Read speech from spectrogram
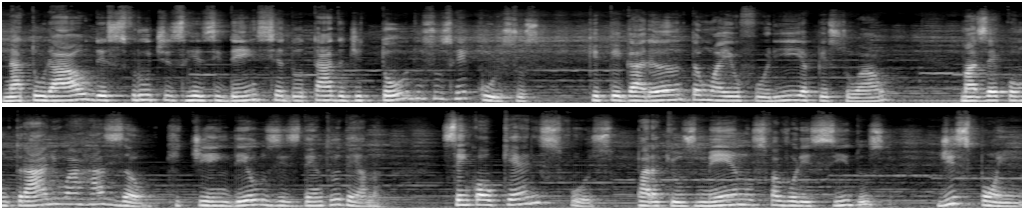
natural desfrutes residência dotada de todos os recursos que te garantam a euforia pessoal, mas é contrário à razão que te endeuses dentro dela, sem qualquer esforço para que os menos favorecidos disponham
